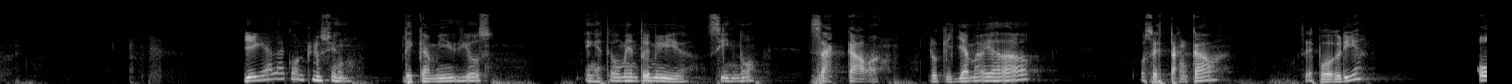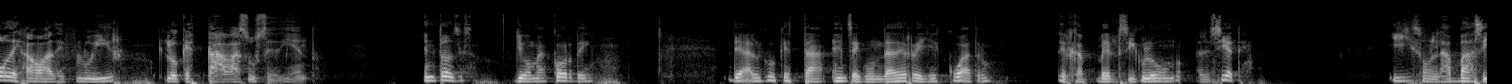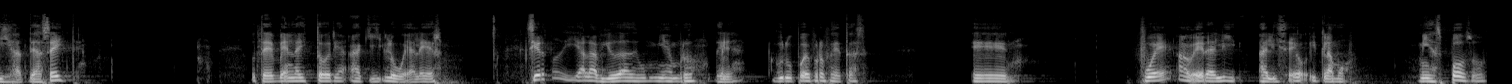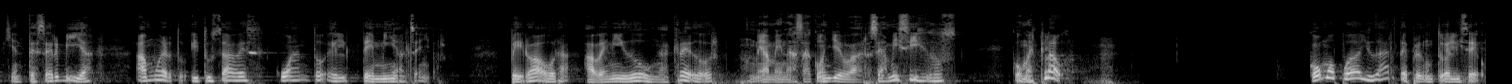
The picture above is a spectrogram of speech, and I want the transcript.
Llegué a la conclusión de que a mí Dios, en este momento de mi vida, si no sacaba lo que ya me había dado, o se estancaba, se podría, o dejaba de fluir lo que estaba sucediendo. Entonces, yo me acordé de algo que está en Segunda de Reyes 4, del versículo 1 al 7. Y son las vasijas de aceite. Ustedes ven la historia, aquí lo voy a leer. Cierto día la viuda de un miembro del grupo de profetas eh, fue a ver a Eliseo y clamó, mi esposo, quien te servía, ha muerto y tú sabes cuánto él temía al Señor. Pero ahora ha venido un acreedor, me amenaza con llevarse a mis hijos como esclavos. ¿Cómo puedo ayudarte? preguntó Eliseo.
